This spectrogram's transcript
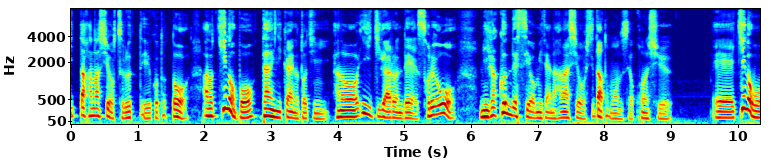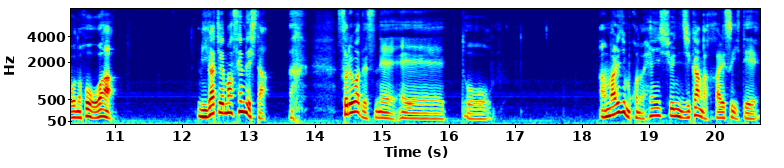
いった話をするっていうこととあの木の棒第2回の時にあのいい木があるんでそれを磨くんですよみたいな話をしてたと思うんですよ今週、えー、木の棒の方は磨けませんでした それはですねえー、っとあまりにもこの編集に時間がかかりすぎて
